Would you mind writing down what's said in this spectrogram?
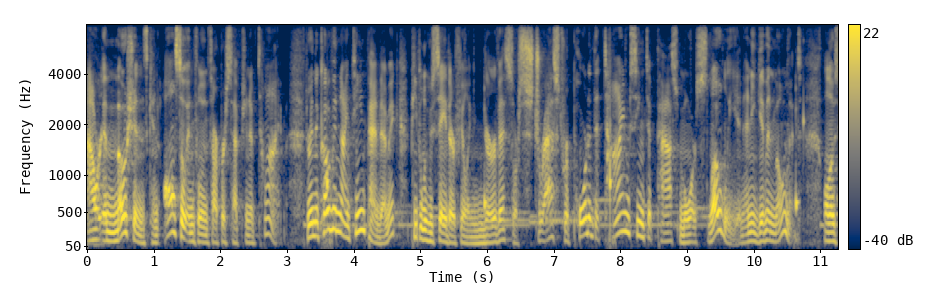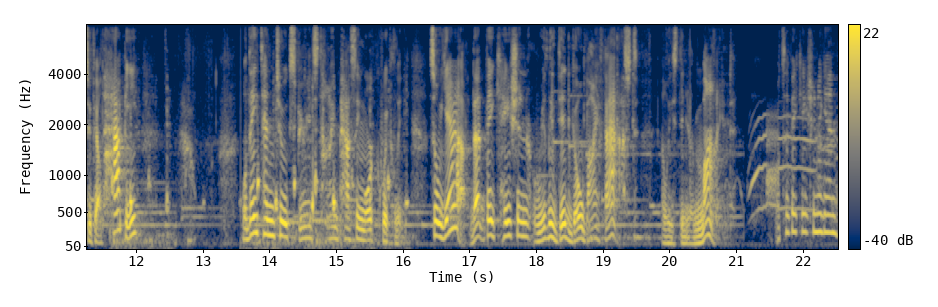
Our emotions can also influence our perception of time. During the COVID-19 pandemic, people who say they're feeling nervous or stressed reported that time seemed to pass more slowly in any given moment, while those who felt happy well, they tend to experience time passing more quickly. So yeah, that vacation really did go by fast, at least in your mind. What's a vacation again?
